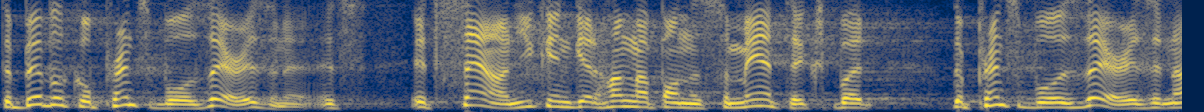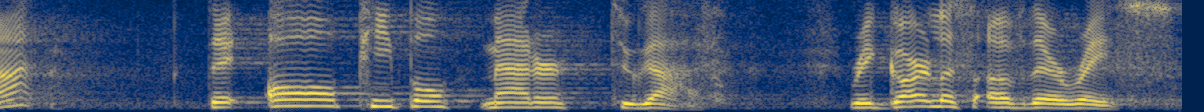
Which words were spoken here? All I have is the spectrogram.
The biblical principle is there, isn't it? It's, it's sound. You can get hung up on the semantics, but the principle is there, is it not? that all people matter to God, regardless of their race,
